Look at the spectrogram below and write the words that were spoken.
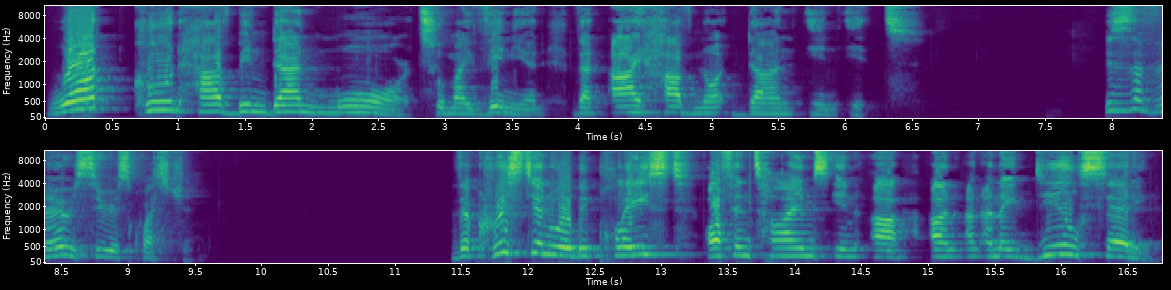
What could have been done more to my vineyard that I have not done in it? This is a very serious question. The Christian will be placed oftentimes in a, an, an ideal setting.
